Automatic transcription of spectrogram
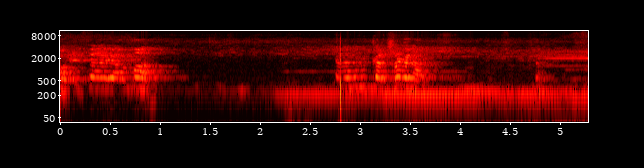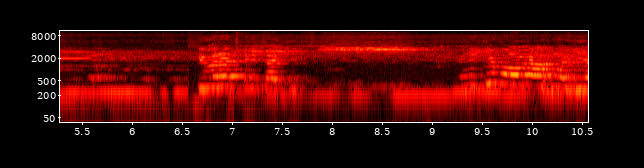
വയസ്സായ അമ്മ. ഞാനൊരു കർഷകനാണ്. ഇവരെ തിരിച്ചാക്കി എനിക്ക് പോകാൻ വയ്യ.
